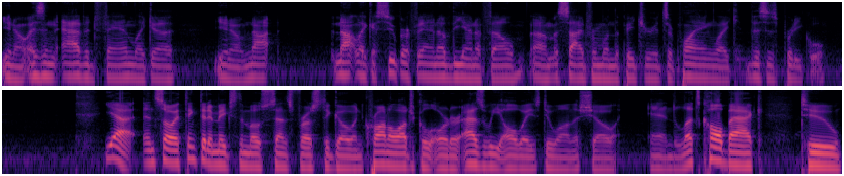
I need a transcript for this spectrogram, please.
you know, as an avid fan, like a you know, not not like a super fan of the NFL, um, aside from when the Patriots are playing. Like this is pretty cool. Yeah, and so I think that it makes the most sense for us to go in chronological order as we always do on the show. And let's call back to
